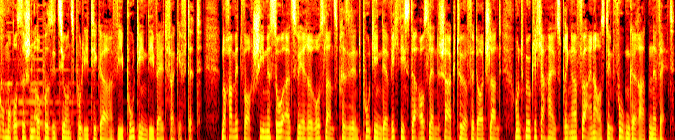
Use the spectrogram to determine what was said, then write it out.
um russischen Oppositionspolitiker, wie Putin die Welt vergiftet. Noch am Mittwoch schien es so, als wäre Russlands Präsident Putin der wichtigste ausländische Akteur für Deutschland und möglicher Heilsbringer für eine aus den Fugen geratene Welt.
